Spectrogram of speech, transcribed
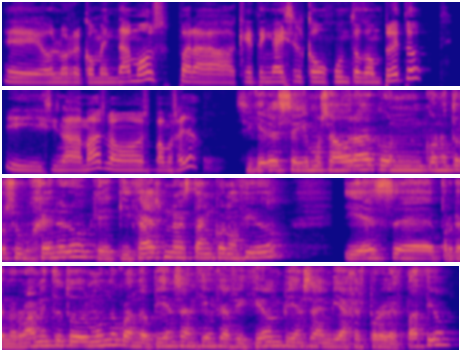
eh, os lo recomendamos para que tengáis el conjunto completo. Y sin nada más, vamos, vamos allá. Si quieres, seguimos ahora con, otro subgénero que quizás no es tan conocido y es eh, porque normalmente todo el mundo cuando piensa en ciencia ficción piensa en viajes por el espacio,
